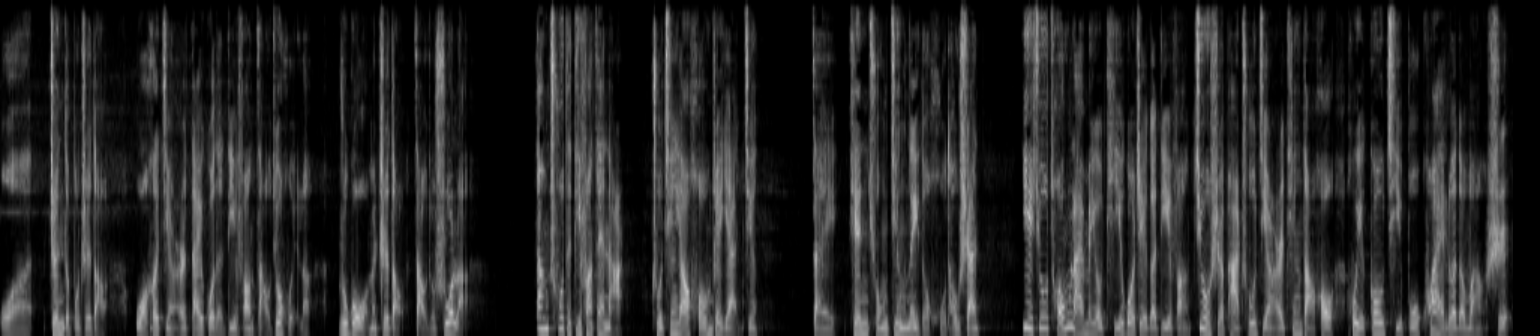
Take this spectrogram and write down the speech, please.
我真的不知道，我和景儿待过的地方早就毁了。如果我们知道，早就说了。当初的地方在哪儿？”楚清瑶红着眼睛，在天穹境内的虎头山，叶修从来没有提过这个地方，就是怕楚景儿听到后会勾起不快乐的往事。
